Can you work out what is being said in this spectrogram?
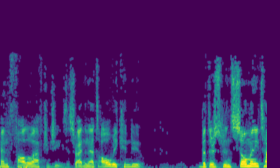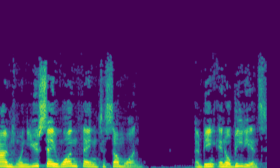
and follow after Jesus, right? And that's all we can do. But there's been so many times when you say one thing to someone and being in obedience.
